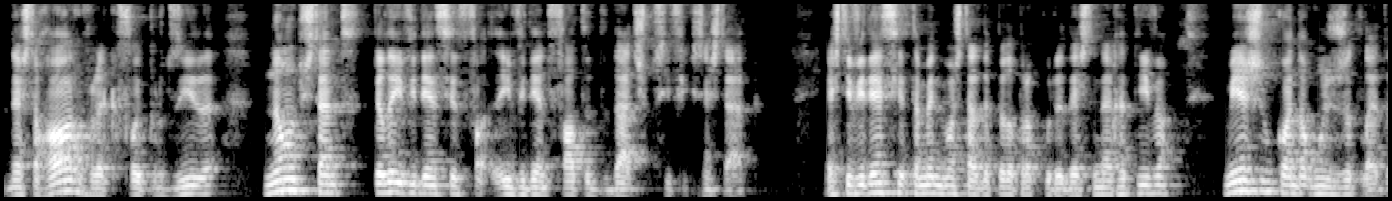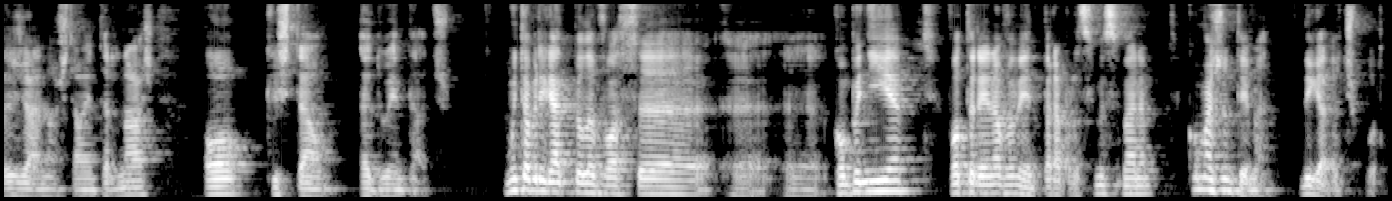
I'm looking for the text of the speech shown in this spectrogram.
desta obra que foi produzida, não obstante pela evidência, evidente falta de dados específicos nesta época. Esta evidência é também demonstrada pela procura desta narrativa, mesmo quando alguns dos atletas já não estão entre nós ou que estão adoentados. Muito obrigado pela vossa uh, uh, companhia. Voltarei novamente para a próxima semana com mais um tema ligado ao desporto.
